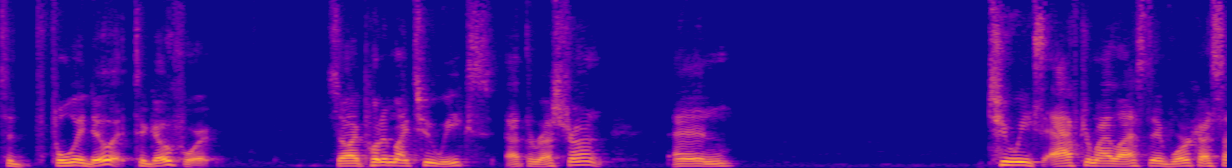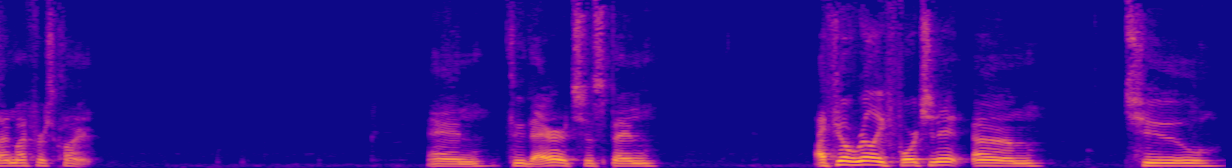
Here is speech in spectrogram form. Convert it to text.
to fully do it, to go for it. So I put in my two weeks at the restaurant, and two weeks after my last day of work, I signed my first client. And through there, it's just been, I feel really fortunate um, to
